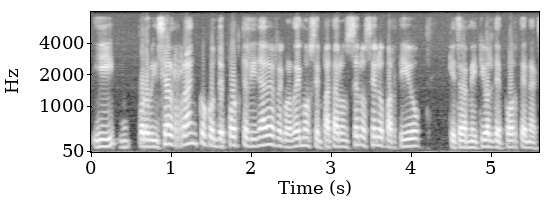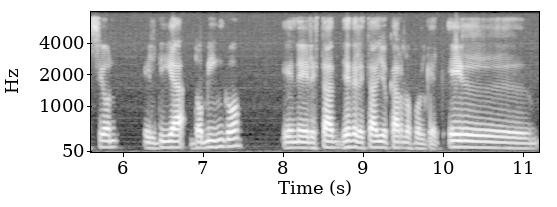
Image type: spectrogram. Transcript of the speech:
y Provincial Ranco con Deportes Linares, recordemos, empataron 0-0 partido que transmitió el Deporte en Acción el día domingo en el desde el estadio Carlos Volquet. El,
